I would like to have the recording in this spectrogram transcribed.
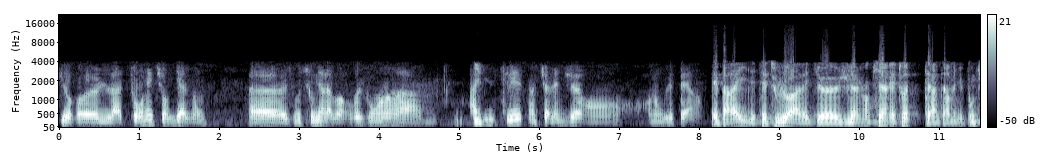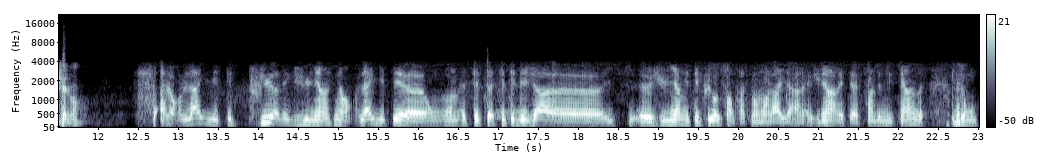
sur euh, la tournée sur gazon. Euh, je me souviens l'avoir rejoint à, à c'est un challenger en, en Angleterre. Et pareil, il était toujours avec euh, Julien Jean-Pierre et toi, t'es intervenu ponctuellement? Alors là, il était plus avec Julien. Non, là il était, euh, on, c'était, déjà euh, euh, Julien n'était plus au centre à ce moment-là. Julien a arrêté à fin 2015. Donc,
